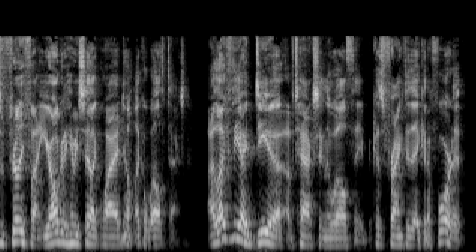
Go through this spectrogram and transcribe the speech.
is really funny. You're all going to hear me say like why I don't like a wealth tax. I like the idea of taxing the wealthy because frankly they can afford it.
